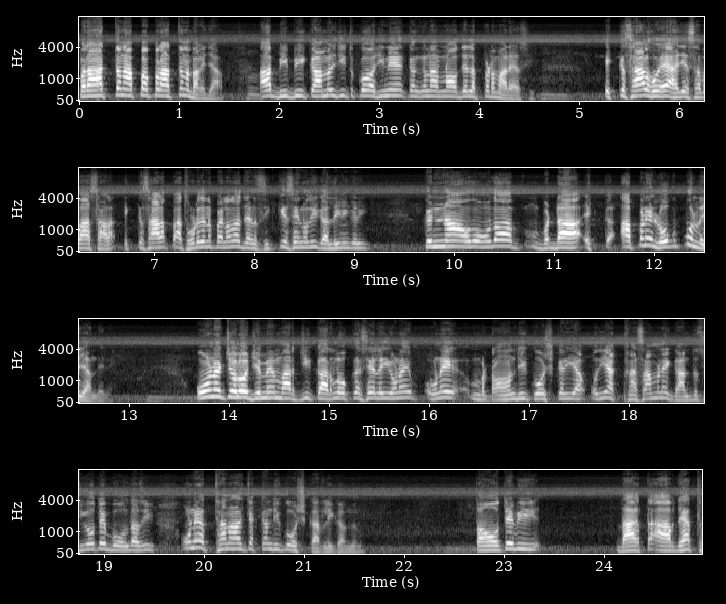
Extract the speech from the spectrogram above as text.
ਪ੍ਰਾਤਨ, ਆਪਾਂ ਪ੍ਰਾਤਨ ਵਗ ਜਾ। ਆ ਬੀਬੀ ਕਮਲਜੀਤ ਕੌਰ ਜੀ ਨੇ ਕੰਗਣਾ ਨੌ ਦੇ ਲੱਪੜ ਮਾਰਿਆ ਸੀ। ਇੱਕ ਸਾਲ ਹੋਇਆ ਹਜੇ ਸਵਾ ਸਾਲ, ਇੱਕ ਸਾਲ ਥੋੜੇ ਦਿਨ ਪਹਿਲਾਂ ਉਹਦਾ ਦਿਨ ਸੀ, ਕਿਸੇ ਨੇ ਉਹਦੀ ਗੱਲ ਹੀ ਨਹੀਂ ਕਰੀ। ਕਿੰਨਾ ਉਦੋਂ ਉਹਦਾ ਵੱਡਾ ਇੱਕ ਆਪਣੇ ਲੋਕ ਭੁੱਲ ਜਾਂਦੇ ਨੇ। ਉਹਨੇ ਚਲੋ ਜਿਵੇਂ ਮਰਜ਼ੀ ਕਰ ਲੋ ਕਿਸੇ ਲਈ ਉਹਨੇ ਉਹਨੇ ਮਟਾਉਣ ਦੀ ਕੋਸ਼ਿਸ਼ ਕਰੀ ਆ, ਉਹਦੀਆਂ ਅੱਖਾਂ ਸਾਹਮਣੇ ਗੰਦ ਸੀ, ਉਹ ਤੇ ਬੋਲਦਾ ਸੀ, ਉਹਨੇ ਹੱਥਾਂ ਨਾਲ ਚੱਕਣ ਦੀ ਕੋਸ਼ਿਸ਼ ਕਰ ਲਈ ਗੰਦ ਨੂੰ। ਤਾਂ ਉਹ ਤੇ ਵੀ ਦਾਗ ਆਪਦੇ ਹੱਥ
